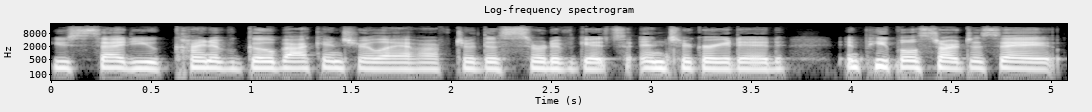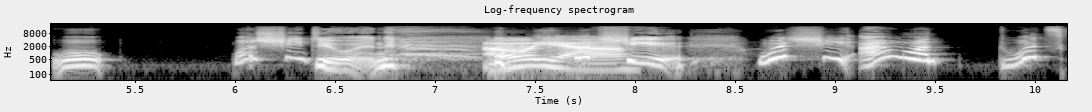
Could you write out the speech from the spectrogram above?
you said you kind of go back into your life after this sort of gets integrated and people start to say, "Well, what's she doing?" Oh yeah. what's she what's she I want what's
